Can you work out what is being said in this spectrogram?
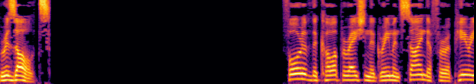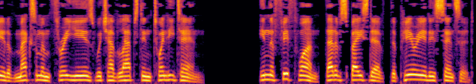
Results Four of the cooperation agreements signed are for a period of maximum three years which have lapsed in 2010. In the fifth one, that of SpaceDev, the period is censored.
